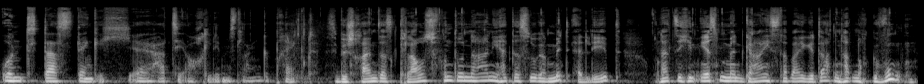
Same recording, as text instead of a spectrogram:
Und das, denke ich, äh, hat sie auch lebenslang geprägt. Sie beschreiben das, Klaus von Donani hat das sogar miterlebt und hat sich im ersten Moment gar nichts dabei gedacht und hat noch gewunken.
